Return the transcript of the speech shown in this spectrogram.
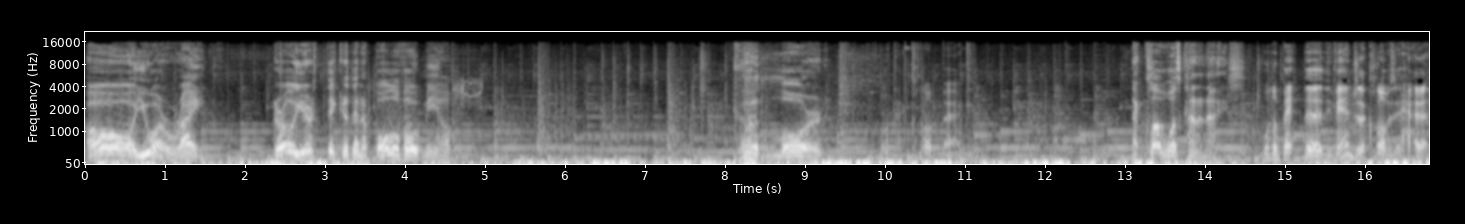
Oh, you are right. Girl, you're thicker than a bowl of oatmeal. Good lord. I want that club back. That club was kind of nice. Well, the, the the advantage of the club is it had a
